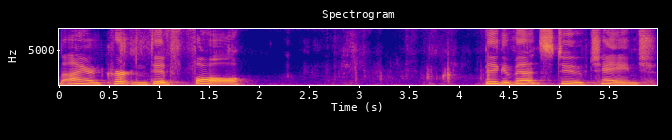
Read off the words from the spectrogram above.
The Iron Curtain did fall. Big events do change.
